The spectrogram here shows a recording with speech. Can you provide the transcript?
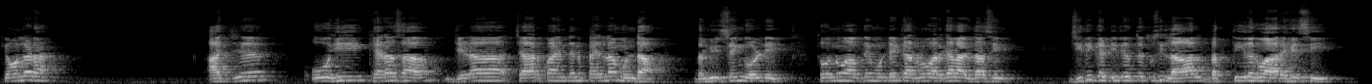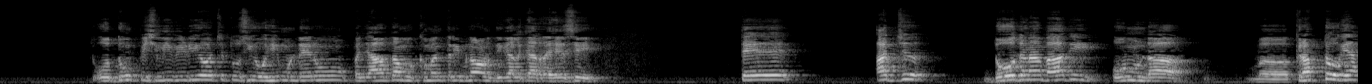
ਕਿਉਂ ਲੜਾ? ਅੱਜ ਉਹੀ ਖਹਿਰਾ ਸਾਹਿਬ, ਜਿਹੜਾ 4-5 ਦਿਨ ਪਹਿਲਾਂ ਮੁੰਡਾ ਦਲਵੀਰ ਸਿੰਘ ਗੋਲਡੀ, ਤੁਹਾਨੂੰ ਆਪਦੇ ਮੁੰਡੇ ਕਰਨ ਵਰਗਾ ਲੱਗਦਾ ਸੀ। ਜਿਹਦੀ ਗੱਡੀ ਦੇ ਉੱਤੇ ਤੁਸੀਂ ਲਾਲ ਬੱਤੀ ਲਗਵਾ ਰਹੇ ਸੀ। ਉਦੋਂ ਪਿਛਲੀ ਵੀਡੀਓ 'ਚ ਤੁਸੀਂ ਉਹੀ ਮੁੰਡੇ ਨੂੰ ਪੰਜਾਬ ਦਾ ਮੁੱਖ ਮੰਤਰੀ ਬਣਾਉਣ ਦੀ ਗੱਲ ਕਰ ਰਹੇ ਸੀ। ਤੇ ਅੱਜ ਦੋ ਦਿਨਾਂ ਬਾਅਦ ਹੀ ਉਹ ਮੁੰਡਾ ਕਰਪਟ ਹੋ ਗਿਆ।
